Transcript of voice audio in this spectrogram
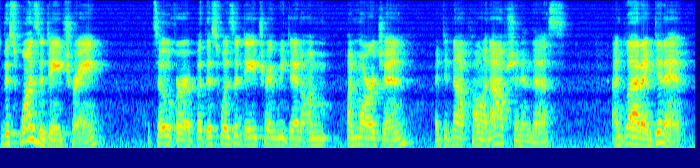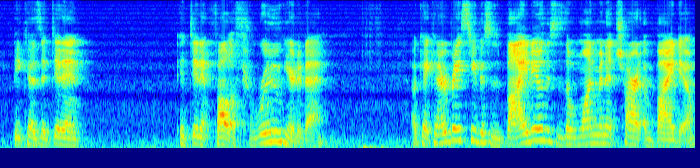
this was a day trade. It's over, but this was a day trade we did on on margin. I did not call an option in this. I'm glad I didn't because it didn't it didn't follow through here today. Okay, can everybody see this is Baidu? This is the one minute chart of Baidu.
